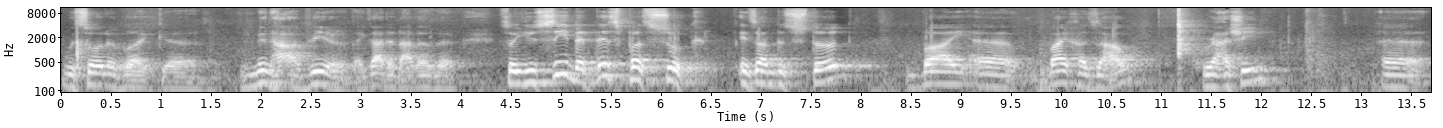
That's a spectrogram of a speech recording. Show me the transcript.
was sort of like uh, ha'avir. They got it out of there. So you see that this pasuk is understood by uh, by Chazal, Rashi. Uh,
